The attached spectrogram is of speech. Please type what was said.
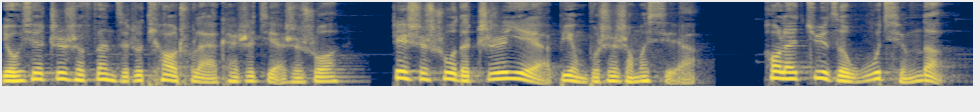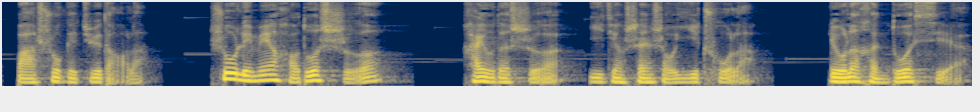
有些知识分子就跳出来开始解释说，这是树的枝叶，并不是什么血。后来锯子无情的把树给锯倒了，树里面有好多蛇，还有的蛇已经身首异处了，流了很多血。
